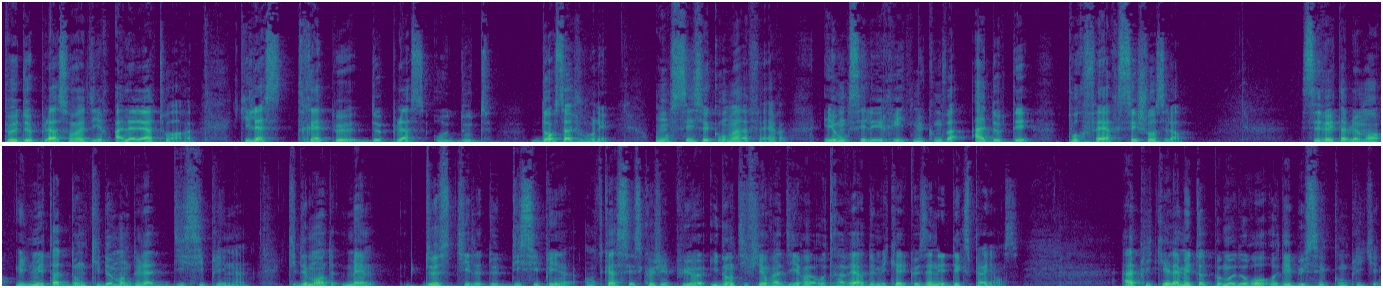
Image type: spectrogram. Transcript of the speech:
peu de place, on va dire, à l'aléatoire, qui laisse très peu de place au doute dans sa journée. on sait ce qu'on a à faire et on sait les rythmes qu'on va adopter pour faire ces choses-là. C'est véritablement une méthode donc qui demande de la discipline, qui demande même deux styles de discipline, en tout cas c'est ce que j'ai pu euh, identifier on va dire euh, au travers de mes quelques années d'expérience. Appliquer la méthode Pomodoro au début c'est compliqué.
